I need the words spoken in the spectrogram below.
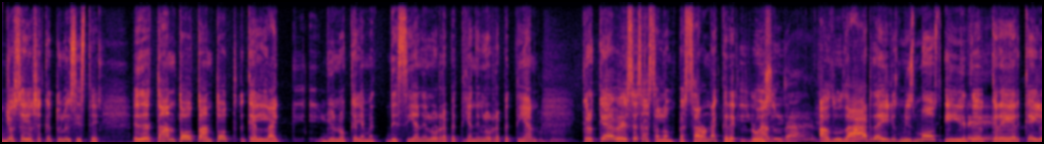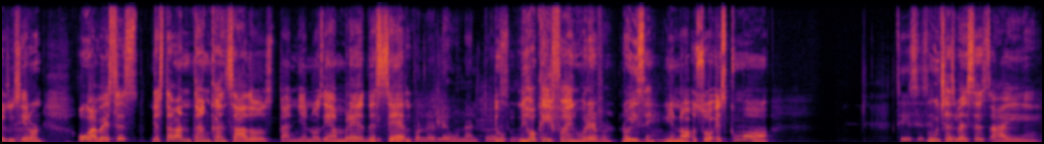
yo sé, yo sé que tú lo hiciste. Y de tanto, tanto que, like, you know, que le decían y lo repetían y lo repetían. Ujú. Creo que a veces hasta lo empezaron a creer. a dudar. A dudar de ellos mismos y de Creer. creer que ellos lo Ajá. hicieron. O a veces ya estaban tan cansados, tan llenos de hambre, de y sed. ponerle un alto a su... Dijo, ok, fine, whatever. Lo hice, Ujú. you know. So, es como... Sí, sí, sí. Muchas veces hay,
